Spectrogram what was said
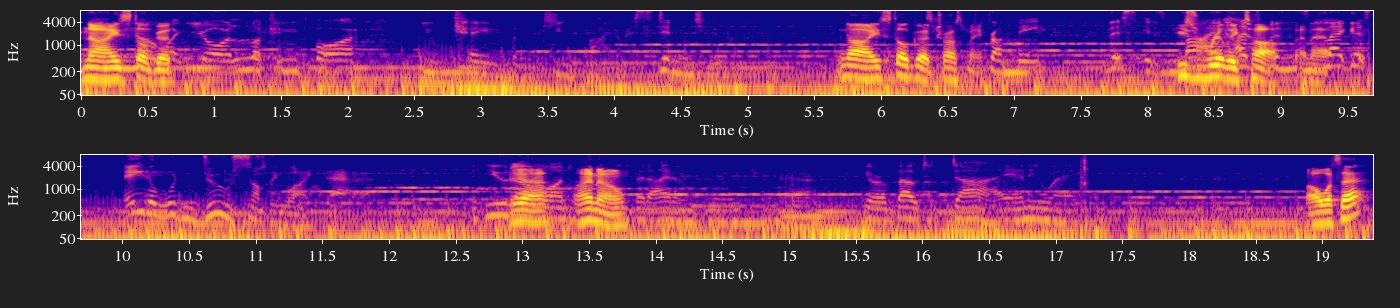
Nah, he's still good. what you're looking for. You came for the T virus, didn't you? No, he's still good, trust me. From me. This is He's my really tough, husband's Annette. Ada wouldn't do something like that. If you don't Yeah, want to I know. believe it, I don't really care. You're about to die anyway. Oh, what's that?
